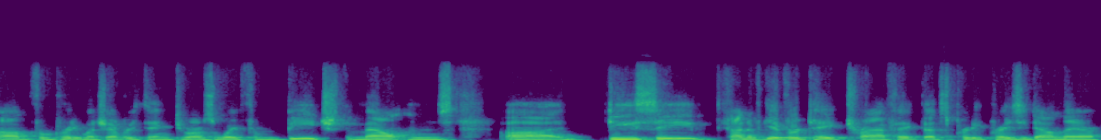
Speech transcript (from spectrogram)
um, from pretty much everything, two hours away from the beach, the mountains, uh, DC, kind of give or take traffic. That's pretty crazy down there.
